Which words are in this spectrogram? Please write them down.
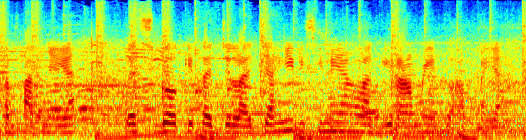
tempatnya ya. Let's go kita jelajahi di sini yang lagi rame itu apa ya.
